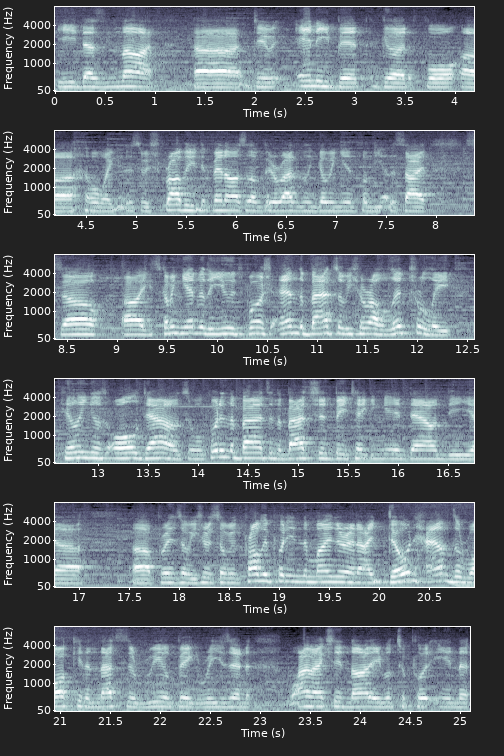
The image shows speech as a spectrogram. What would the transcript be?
He does not uh, do any bit good for, uh, oh my goodness, we should probably defend ourselves there rather than going in from the other side. So, uh, he's coming in with a huge push, and the bats over here are literally killing us all down. So we'll put in the bats, and the bats should be taking it down the, uh, uh, prince over here. So we'll probably put in the miner, and I don't have the rocket, and that's the real big reason why I'm actually not able to put in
